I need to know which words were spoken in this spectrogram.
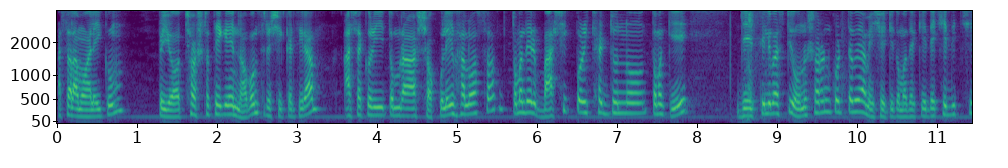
আসসালামু আলাইকুম। প্রিয় ষষ্ঠ থেকে নবম শ্রেণির শিক্ষার্থীরা, আশা করি তোমরা সকলেই ভালো আছো। তোমাদের বার্ষিক পরীক্ষার জন্য তোমাকে যে সিলেবাসটি অনুসরণ করতে হবে, আমি সেটি তোমাদেরকে দেখিয়ে দিচ্ছি।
